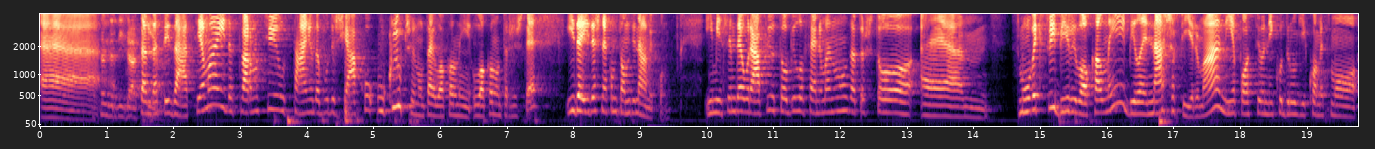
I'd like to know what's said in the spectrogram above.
e, Standardizacijama. standardizacijama i da stvarno si u stanju da budeš jako uključen u taj lokalni, lokalno tržište i da ideš nekom tom dinamikom. I mislim da je u Rapiju to bilo fenomenalno zato što e, smo uvek svi bili lokalni, bila je naša firma, nije postojao niko drugi kome smo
